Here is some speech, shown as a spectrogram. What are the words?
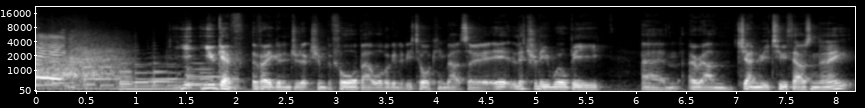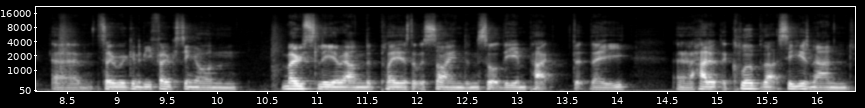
League. you, you gave a very good introduction before about what we're going to be talking about. So it literally will be um, around January 2008. Um, so we're going to be focusing on mostly around the players that were signed and sort of the impact that they uh, had at the club that season and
